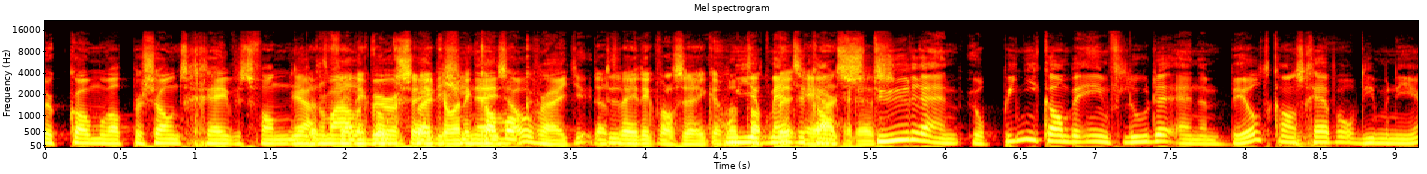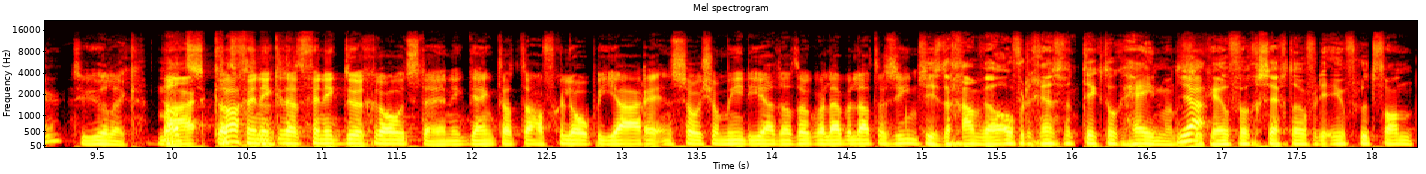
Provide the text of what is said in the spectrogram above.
er komen wat persoonsgegevens van Ja, normale vind ik ook burgers bij de zeker, want ik Chinese ook- overheid. Je- Dat de- weet ik wel zeker. hoe dat je dat mensen kan is. sturen en opinie kan beïnvloeden en een beeld kan scheppen op die manier. Tuurlijk. Maar Maar dat, vind ik, dat vind ik de grootste. En ik denk dat de afgelopen jaren in social media dat ook wel hebben laten zien. Precies, dan gaan we wel over de grens van TikTok heen. Want er is Ja. natuurlijk heel veel gezegd over de invloed van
